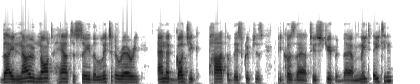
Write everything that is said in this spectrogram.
They know not how to see the literary, anagogic part of their scriptures because they are too stupid. They are meat eating,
